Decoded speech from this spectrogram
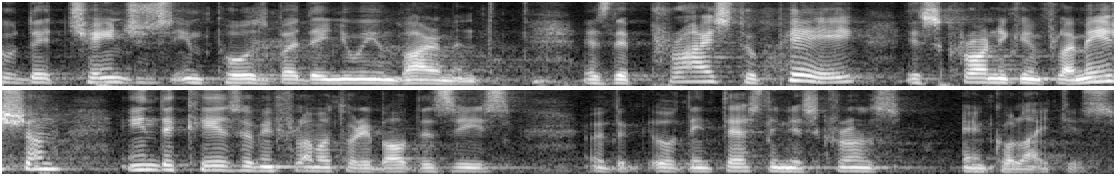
to the changes imposed by the new environment, as the price to pay is chronic inflammation in the case of inflammatory bowel disease of the, of the intestine is Crohn's and colitis.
